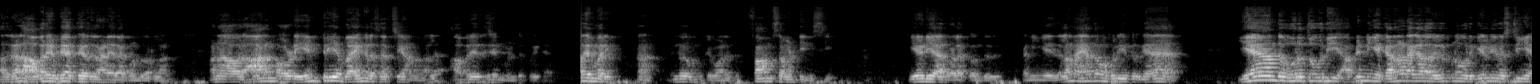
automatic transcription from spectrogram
அதனால அவரை எப்படியா தேர்தல் ஆணையராக கொண்டு வரலாம் ஆனா அவர் ஆரம்ப அவருடைய என்ட்ரியே பயங்கர சர்ச்சையானதால அவரே ரிசைன் பண்ணிட்டு போயிட்டார். அதே மாதிரி ஆ, இன்னொரு முக்கியமானது ஃபார்ம் செவன்டீன் சி ஏடிஆர் வழக்கு வந்தது. இப்ப நீங்க இதெல்லாம் நான் ஏன் சொல்லிட்டு இருக்கேன்? ஏன் அந்த ஒரு தொகுதி அப்படின்னு நீங்க கர்நாடகாவில் எழுப்பின ஒரு கேள்வி வச்சிட்டீங்க.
